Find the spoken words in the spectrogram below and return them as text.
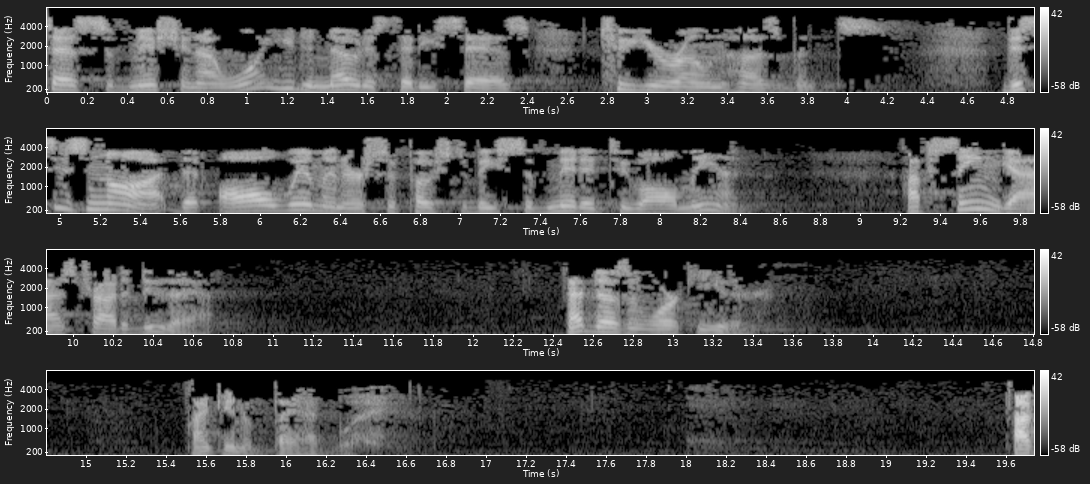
says submission, I want you to notice that he says, to your own husbands. This is not that all women are supposed to be submitted to all men. I've seen guys try to do that. That doesn't work either. Like in a bad way. I've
